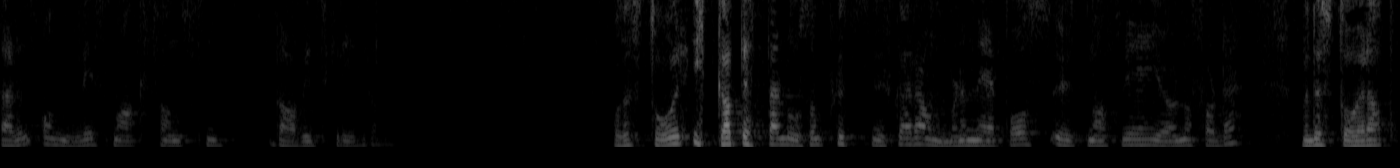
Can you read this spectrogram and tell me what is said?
det er den åndelige smakssansen David skriver om. Og Det står ikke at dette er noe som plutselig skal ramle ned på oss uten at vi gjør noe for det. Men det står at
